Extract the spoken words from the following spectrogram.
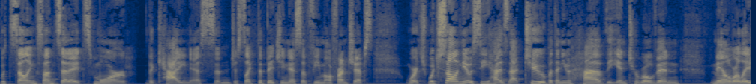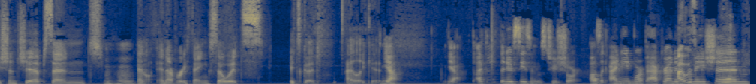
with selling Sunset, it's more the cattiness and just like the bitchiness of female friendships, which which selling the OC has that too. But then you have the interwoven male relationships and Mm-hmm. and and everything. So it's it's good. I like it. Yeah. Yeah. I thought the new season was too short. I was like, I need more background I was- information. well,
